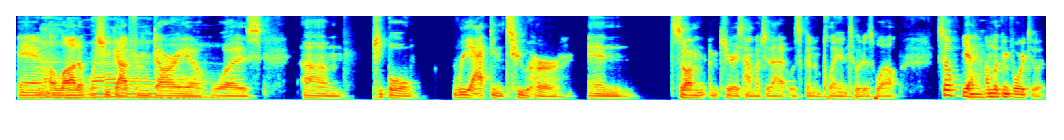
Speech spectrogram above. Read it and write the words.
And a lot of what you got from Daria was um, people reacting to her. And so I'm, I'm curious how much of that was going to play into it as well. So yeah, Mm. I'm looking forward to it.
